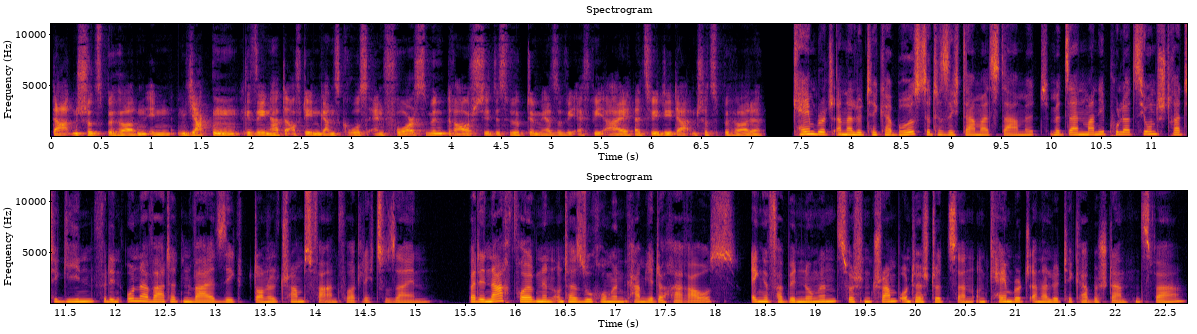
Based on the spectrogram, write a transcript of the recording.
Datenschutzbehörden in Jacken gesehen hatte, auf denen ganz groß Enforcement draufsteht. Es wirkte mehr so wie FBI als wie die Datenschutzbehörde. Cambridge Analytica brüstete sich damals damit, mit seinen Manipulationsstrategien für den unerwarteten Wahlsieg Donald Trumps verantwortlich zu sein. Bei den nachfolgenden Untersuchungen kam jedoch heraus, enge Verbindungen zwischen Trump-Unterstützern und Cambridge Analytica bestanden zwar,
